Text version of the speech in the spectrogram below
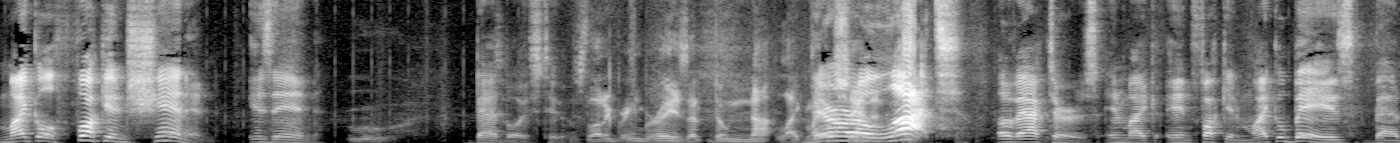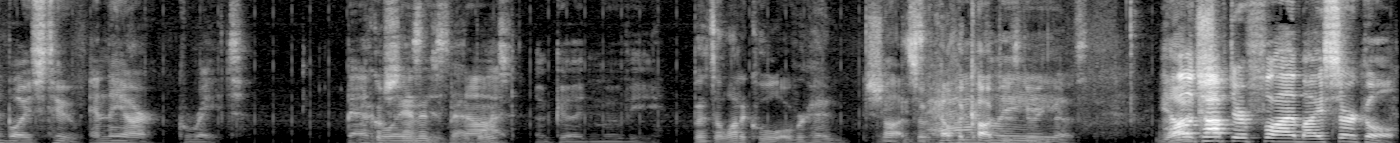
Michael fucking Shannon is in Ooh. Bad Boys 2. There's a lot of Green Berets that do not like Michael There are Shannon. a lot of actors in Mike in fucking Michael Bay's Bad Boys 2, and they are great. Bad Michael Boys Shannon's is Bad not Boys? a good movie. But it's a lot of cool overhead shots of Exactly. helicopters doing this. Watch- Helicopter flyby circle,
